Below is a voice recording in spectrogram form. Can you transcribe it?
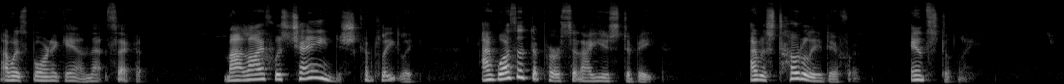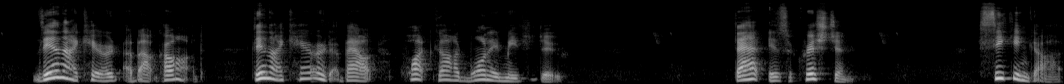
I was born again that second. My life was changed completely. I wasn't the person I used to be. I was totally different, instantly. Then I cared about God. Then I cared about what God wanted me to do. That is a Christian. Seeking God,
